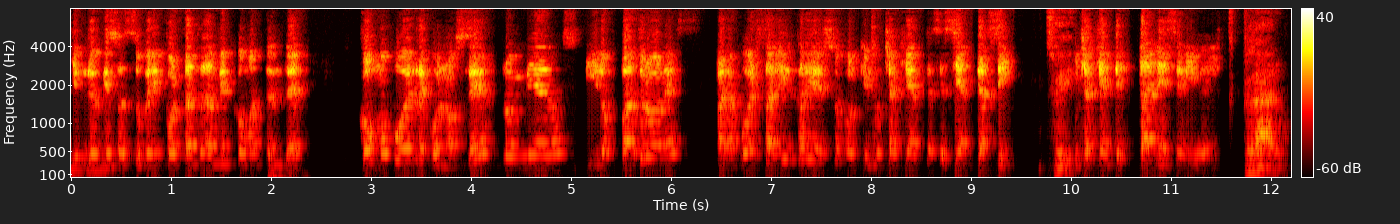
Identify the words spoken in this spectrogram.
Yo creo que eso es súper importante también cómo entender cómo poder reconocer los miedos y los patrones para poder salir de eso, porque mucha gente se siente así. Mucha gente está en ese nivel. Claro,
